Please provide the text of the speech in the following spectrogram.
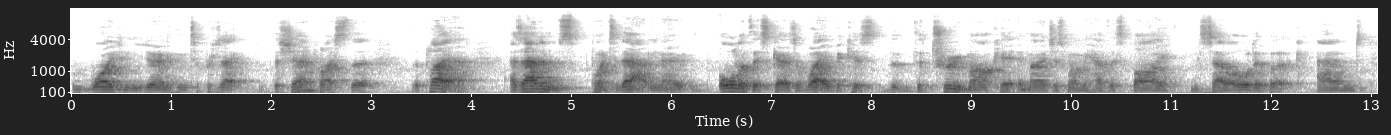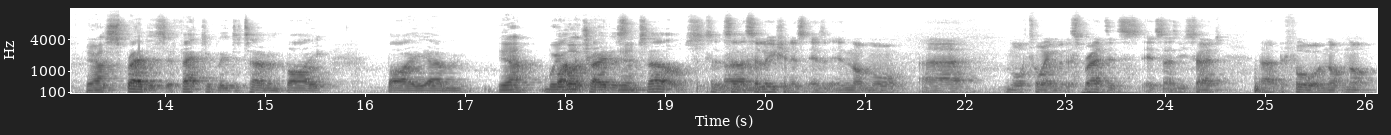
why didn't you do anything to protect the share price of the the player?" As Adams pointed out, you know, all of this goes away because the, the true market emerges when we have this buy and sell order book, and Yeah. the spread is effectively determined by by um, Yeah, we by want the traders yeah. themselves. So, so Um, the solution is, is, is not more uh, more toying with the spreads. It's it's as you said uh, before, not not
